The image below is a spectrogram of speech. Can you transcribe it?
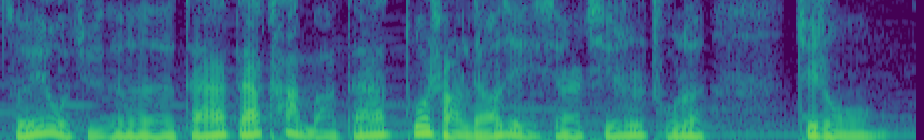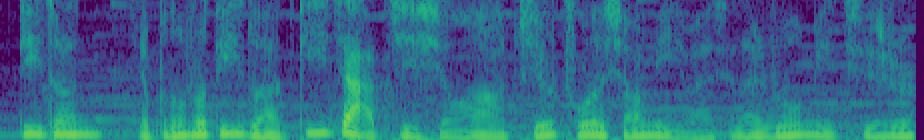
所以我觉得大家大家看吧，大家多少了解一下，其实除了这种低端，也不能说低端低价机型啊，其实除了小米以外，现在 Realme 其实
